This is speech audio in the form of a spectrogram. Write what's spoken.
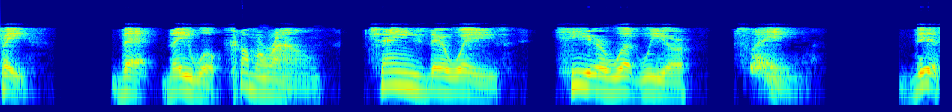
faith that they will come around, change their ways, hear what we are saying. This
